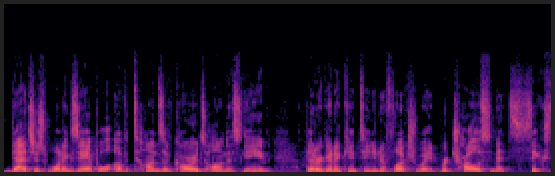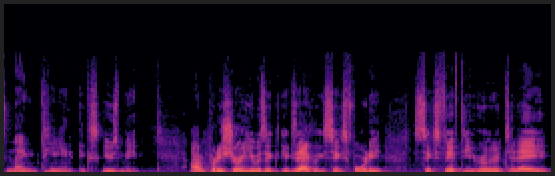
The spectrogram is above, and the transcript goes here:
That's just one example of tons of cards on this game that are going to continue to fluctuate. Richarlison at 619, excuse me. I'm pretty sure he was exactly 640, 650 earlier today.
